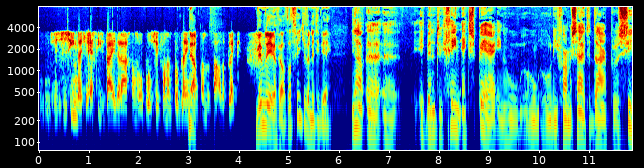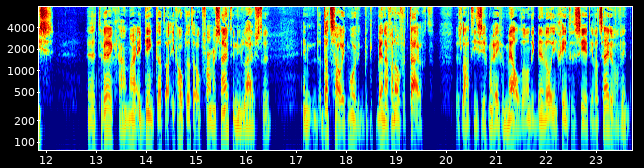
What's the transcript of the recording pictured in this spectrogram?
dus ze zien dat je echt iets bijdraagt aan de oplossing van een probleem Ja. op een bepaalde plek. Wim Lerenveld, wat vind je van het idee? Ja, eh, eh, ik ben natuurlijk geen expert in hoe, hoe, hoe die farmaceuten daar precies eh, te werk gaan. Maar ik, denk dat, ik hoop dat er ook farmaceuten nu luisteren. En dat zou ik mooi... Ik ik ben daarvan overtuigd. Dus laat die zich maar even melden. Want ik ben wel in geïnteresseerd in wat zij ervan vinden.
